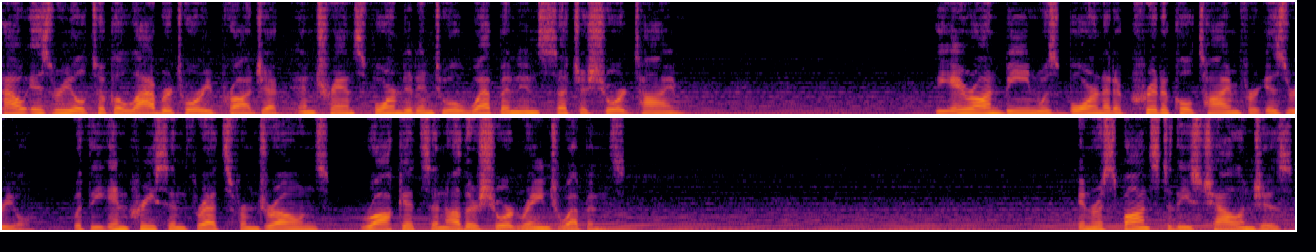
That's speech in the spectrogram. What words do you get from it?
How Israel took a laboratory project and transformed it into a weapon in such a short time. The Iron Beam was born at a critical time for Israel, with the increase in threats from drones, rockets and other short-range weapons. In response to these challenges,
